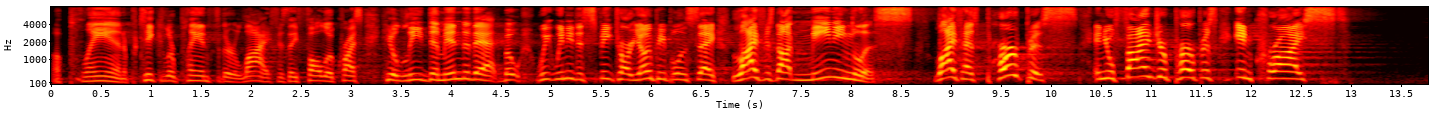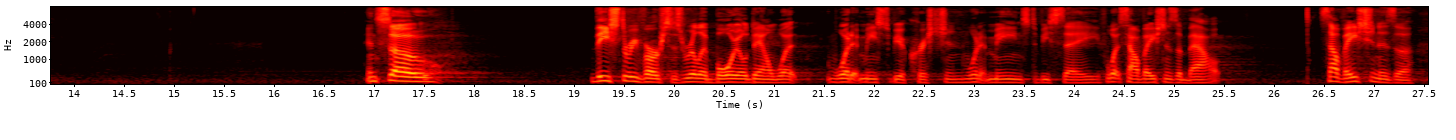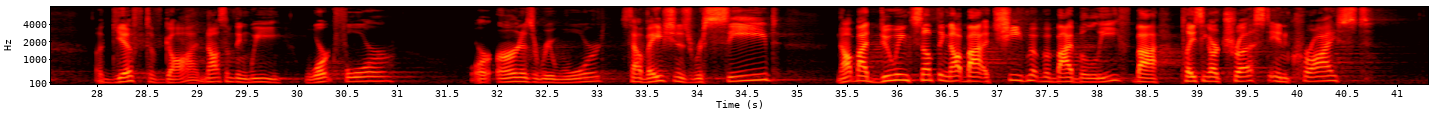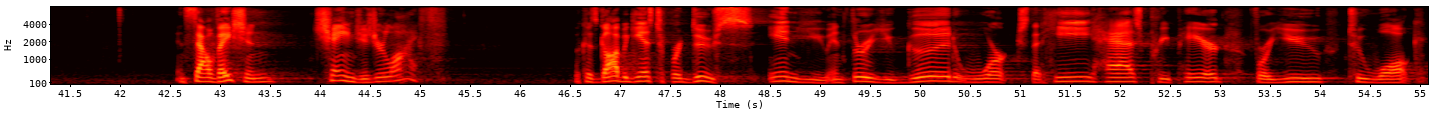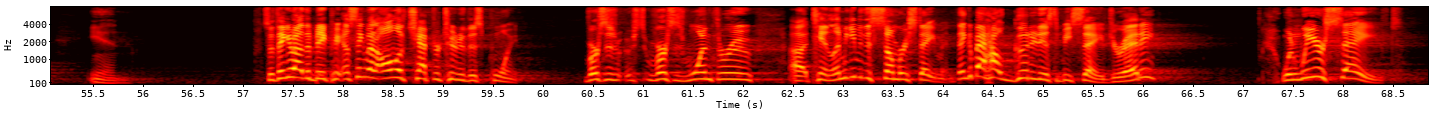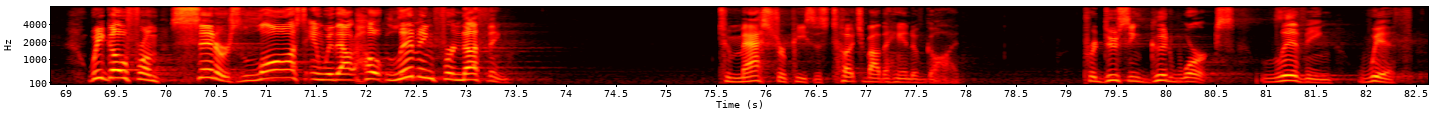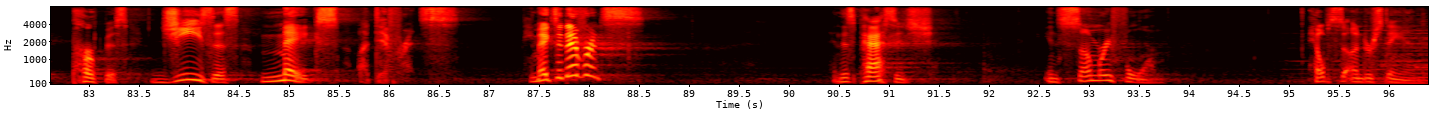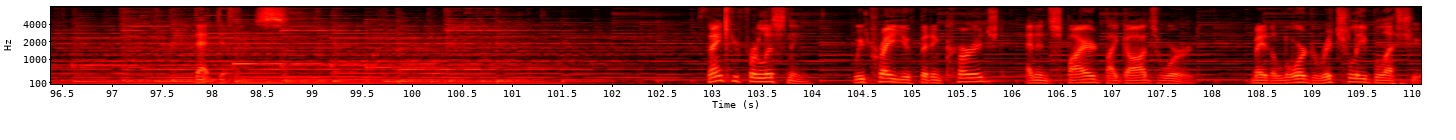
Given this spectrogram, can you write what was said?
A plan, a particular plan for their life as they follow Christ. He'll lead them into that. But we, we need to speak to our young people and say, life is not meaningless. Life has purpose, and you'll find your purpose in Christ. And so these three verses really boil down what, what it means to be a Christian, what it means to be saved, what salvation is about. Salvation is a, a gift of God, not something we work for or earn as a reward. Salvation is received not by doing something, not by achievement, but by belief, by placing our trust in Christ. And salvation changes your life because God begins to produce in you and through you good works that He has prepared for you to walk in. So think about the big picture. Let's think about all of chapter 2 to this point, verses, verses 1 through uh, 10. Let me give you the summary statement. Think about how good it is to be saved. You ready? When we are saved, we go from sinners, lost and without hope, living for nothing, to masterpieces touched by the hand of God, producing good works, living with purpose. Jesus makes a difference. He makes a difference. And this passage, in summary form, helps to understand that difference. Thank you for listening. We pray you've been encouraged and inspired by God's Word. May the Lord richly bless you.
